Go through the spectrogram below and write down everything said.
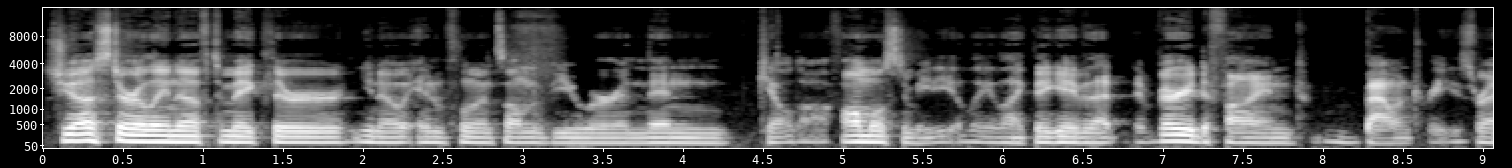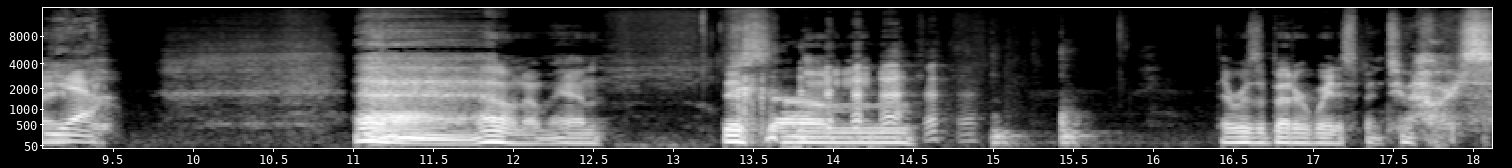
just early enough to make their you know influence on the viewer, and then killed off almost immediately. Like they gave that very defined boundaries, right? Yeah. I don't know, man. This um, there was a better way to spend two hours.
